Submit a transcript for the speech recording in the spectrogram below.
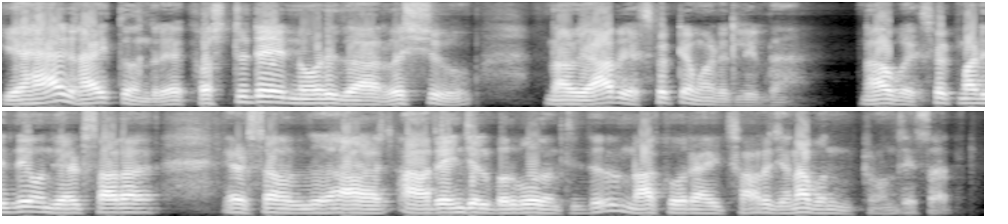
ಹೇಗೆ ಆಯಿತು ಅಂದರೆ ಫಸ್ಟ್ ಡೇ ನೋಡಿದ ಆ ರಶ್ಶು ನಾವು ಯಾರು ಎಕ್ಸ್ಪೆಕ್ಟೇ ಮಾಡಿರಲಿಲ್ಲ. ನಾವು ಎಕ್ಸ್ಪೆಕ್ಟ್ ಮಾಡಿದ್ದೆ ಒಂದು ಎರಡು ಸಾವಿರ, ಎರಡು ಸಾವಿರದ ಆ- ರೇಂಜಲ್ಲಿ ಬರ್ಬೋದು ಅಂತಿದ್ದರು ನಾಲ್ಕೂವರೆ, ಐದು ಸಾವಿರ ಜನ ಬಂದ್ಬಿಟ್ರು ಒಂದೇ ಸಾರಿ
